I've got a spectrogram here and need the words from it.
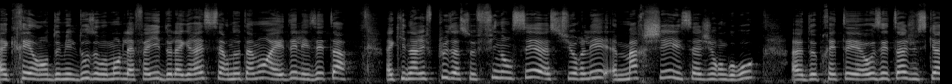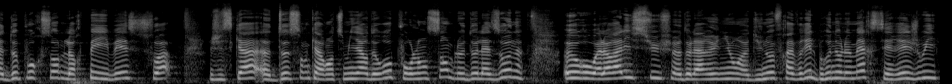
euh, créé en 2012 au moment de la faillite de la Grèce, sert notamment à aider les États euh, qui n'arrivent plus à se financer euh, sur les marchés. Il s'agit en gros de prêter aux États jusqu'à 2% de leur PIB, soit jusqu'à 240 milliards d'euros pour l'ensemble de la zone euro. Alors à l'issue de la réunion du 9 avril, Bruno Le Maire s'est réjoui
